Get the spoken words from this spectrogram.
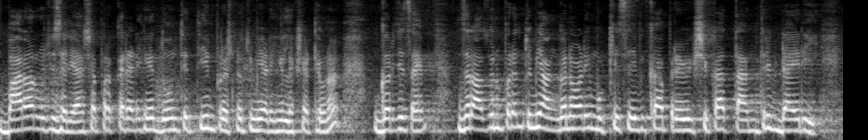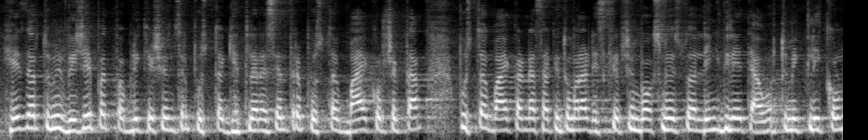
बारा रोजी झाली. अशा प्रकारे या ठिकाणी दोन ते तीन प्रश्न तुम्ही या ठिकाणी लक्षात ठेवणं गरजेचं आहे. जर अजूनपर्यंत तुम्ही अंगणवाडी मुख्य सेविका प्रवेशिका तांत्रिक डायरी हे जर तुम्ही विजयपथ पब्लिकेशनचं पुस्तक घेतलं नसेल तर पुस्तक बाय करू शकता. पुस्तक बाय करण्यासाठी तुम्हाला डिस्क्रिप्शन बॉक्समध्ये सुद्धा लिंक दिली आहे. त्यावर तुम्ही क्लिक करून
